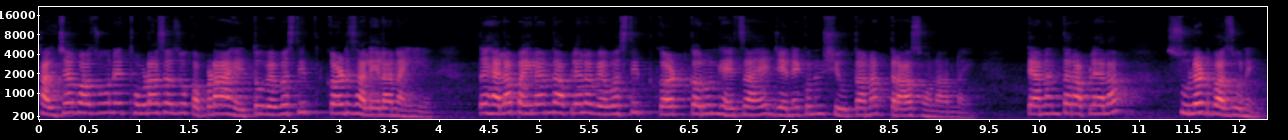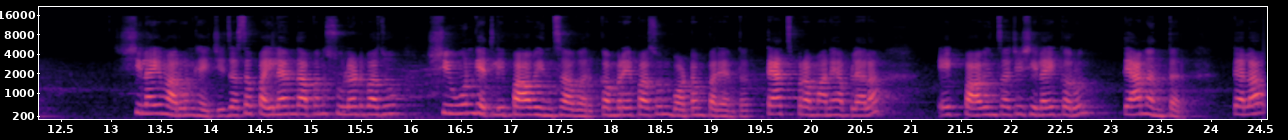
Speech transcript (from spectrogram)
खालच्या बाजूने थोडासा जो कपडा आहे तो व्यवस्थित कट झालेला नाही आहे तर ह्याला पहिल्यांदा आपल्याला व्यवस्थित कट करून घ्यायचा आहे जेणेकरून शिवताना त्रास होणार नाही. त्यानंतर आपल्याला सुलट बाजूने शिलाई मारून घ्यायची. जसं पहिल्यांदा आपण सुलट बाजू शिवून घेतली पाव इंचावर कमरेपासून बॉटमपर्यंत त्याचप्रमाणे आपल्याला एक पाव इंचाची शिलाई करून त्यानंतर त्याला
